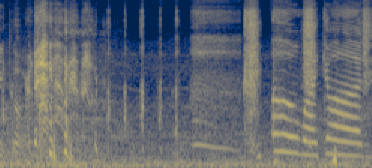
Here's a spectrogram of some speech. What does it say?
oh my god.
